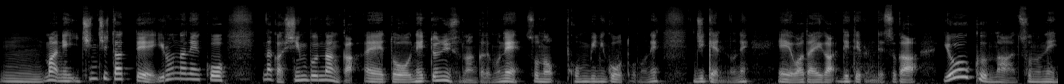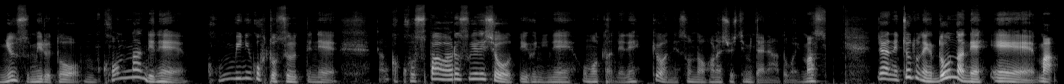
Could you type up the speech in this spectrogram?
うん、まあね、一日経って、いろんなね、こう、なんか新聞なんか、えっ、ー、と、ネットニュースなんかでもね、そのコンビニ強盗のね、事件のね、えー、話題が出てるんですが、よく、まあ、そのね、ニュース見ると、こんなんでね、コンビニ強盗するってね、なんかコスパ悪すぎでしょうっていうふうにね、思ったんでね、今日はね、そんなお話をしてみたいなと思います。じゃあね、ちょっとね、どんなね、えー、まあ、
